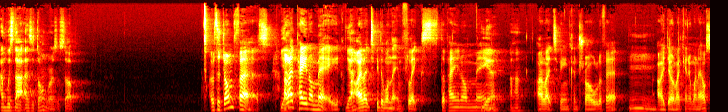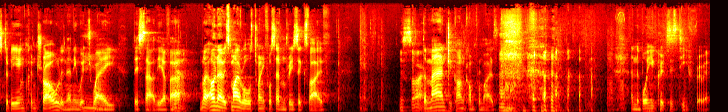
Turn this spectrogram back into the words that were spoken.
And was that as a dom or as a sub? I was a dom first. Yeah. I like pain on me, Yeah. but I like to be the one that inflicts the pain on me. Yeah. Uh huh. I like to be in control of it. Mm. I don't like anyone else to be in control in any which way, this, that, or the other. Yeah. I'm like, oh no, it's my rules 24 7, 365. Yes, sir. The man who can't compromise. and the boy who grits his teeth through it.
